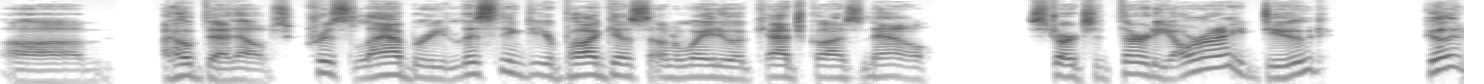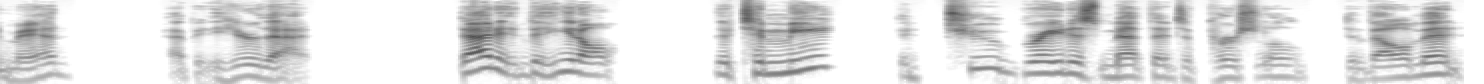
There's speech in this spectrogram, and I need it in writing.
um, I hope that helps. Chris Labry, listening to your podcast on the way to a catch class now starts at 30. All right, dude. Good, man. Happy to hear that. That is, you know, the, to me, the two greatest methods of personal development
